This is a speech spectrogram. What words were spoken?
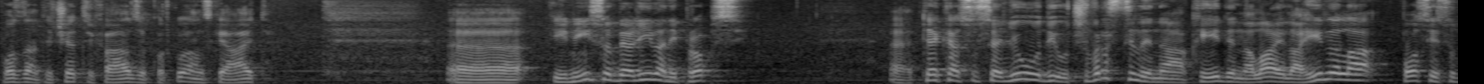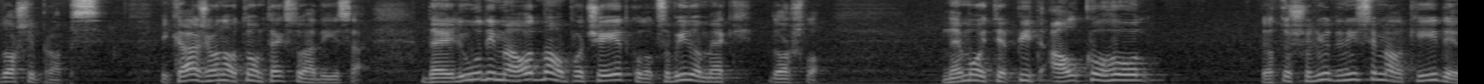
poznate četiri faze, korkulanske ajte. E, I nisu objavljivani propisi. E, te kad su se ljudi učvrstili na akide, na la ilaha ilala, poslije su došli propisi. I kaže ono u tom tekstu hadisa, da je ljudima odmah u početku, dok su bili u Meki, došlo, nemojte pit alkohol, zato što ljudi nisu imali akide,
